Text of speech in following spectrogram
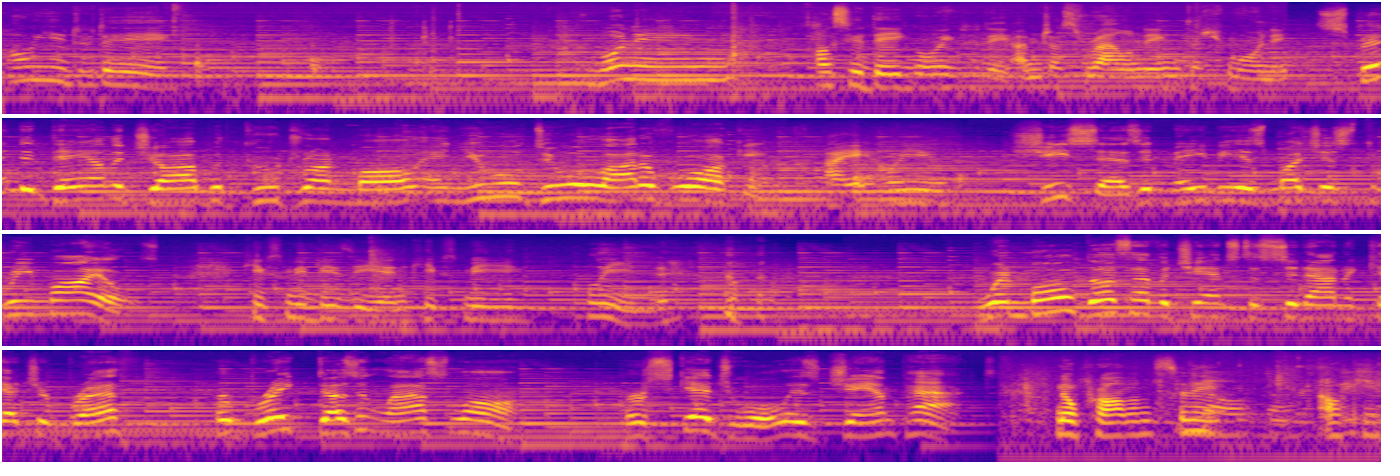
How are you today? Good Morning. How's your day going today? I'm just rounding this morning. Spend a day on the job with Gudrun Mall and you will do a lot of walking. Hi, how are you? She says it may be as much as three miles. Keeps me busy and keeps me clean. when Mall does have a chance to sit down and catch her breath, her break doesn't last long. Her schedule is jam-packed. No problems today? No, no. Okay.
